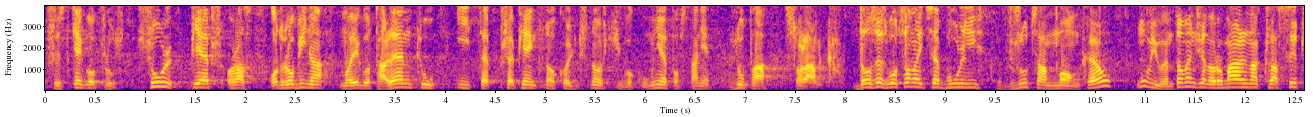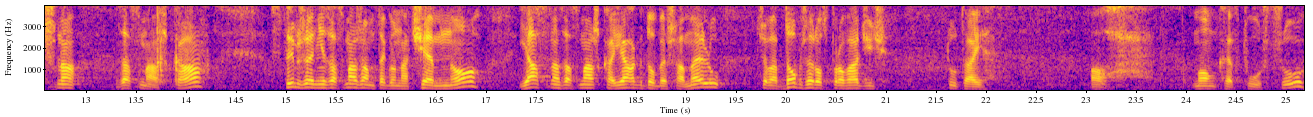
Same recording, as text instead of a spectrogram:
wszystkiego plus sól, pieprz oraz odrobina mojego talentu i te przepiękne okoliczności wokół mnie powstanie zupa solanka. Do zezłoconej cebuli wrzucam mąkę. Mówiłem, to będzie normalna, klasyczna zasmażka. Z tym, że nie zasmażam tego na ciemno. Jasna zasmażka jak do beszamelu. Trzeba dobrze rozprowadzić tutaj o, mąkę w tłuszczu,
